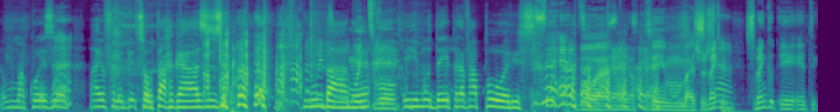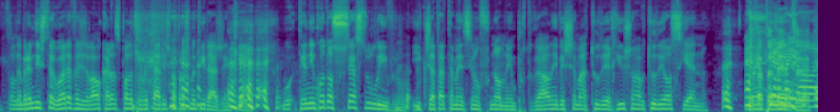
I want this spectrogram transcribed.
uma coisa. Aí eu falei, soltar gases não dá, né? Muito bom. E mudei para vapores. Boa. Ok, ok. Sim, mais Se bem, se bem que é, é, te- lembrei-me disto agora, veja lá, o Carlos pode aproveitar isto para a próxima tiragem, que é, tendo em conta o sucesso do livro e que já está também a ser um fenómeno em Portugal, em vez de chamar tudo é Rio, chamava tudo é Oceano. É? Exatamente. Já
